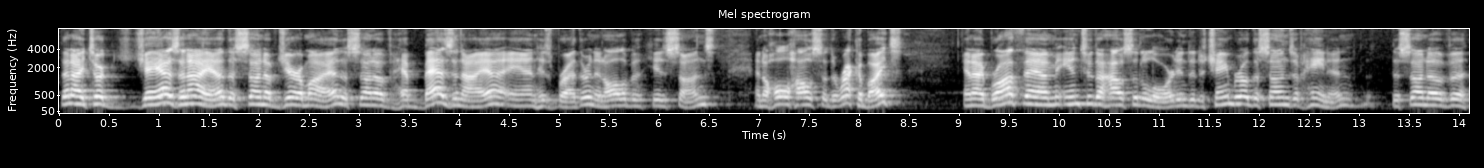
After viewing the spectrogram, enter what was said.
Then I took Jaazaniah, the son of Jeremiah, the son of Habaziniah, and his brethren, and all of his sons, and the whole house of the Rechabites, and I brought them into the house of the Lord, into the chamber of the sons of Hanan, the son of uh,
